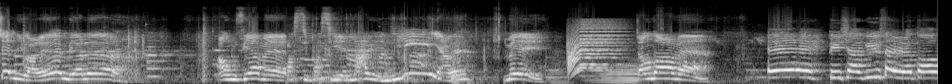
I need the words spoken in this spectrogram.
ချက်နေပါလေမေရလေအောင်စီရမယ်ပတ်စီပတ်စီနာရီညီးရပဲမေចောင်းသွားမယ်အေးတေချာဗီယူဆိုင်ရတော့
